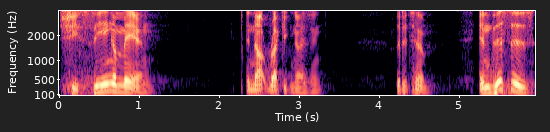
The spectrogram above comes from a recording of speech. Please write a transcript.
She's seeing a man and not recognizing that it's him. And this is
